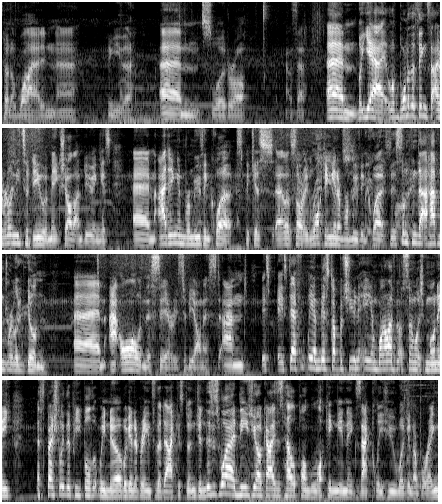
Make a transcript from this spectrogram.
Don't know why I didn't uh, think either. Um, slow draw. Kind of sad. Um, but yeah, one of the things that I really need to do and make sure that I'm doing is um, adding and removing quirks because, uh, sorry, locking in and removing quirks. It's something that I haven't really done um, at all in this series, to be honest. And it's, it's definitely a missed opportunity. And while I've got so much money, especially the people that we know we're going to bring into the Darkest Dungeon. This is why I need your guys' help on locking in exactly who we're going to bring,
